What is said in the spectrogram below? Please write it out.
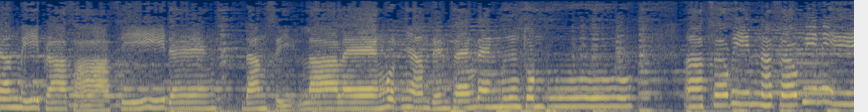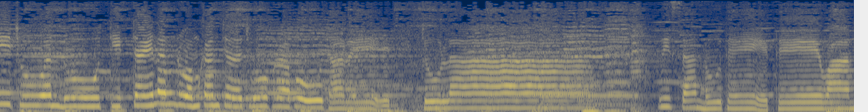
ยังมีปราสาทสีแดง ดังศิลาแรงงดงามเด่นแสงแดงเมืองชมพูอาสวินอาสวินีชวนดูจิตใจนั้นรวมกันเจอชูพระภูทะเรจุฬา วิษณุเทพเทวัน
